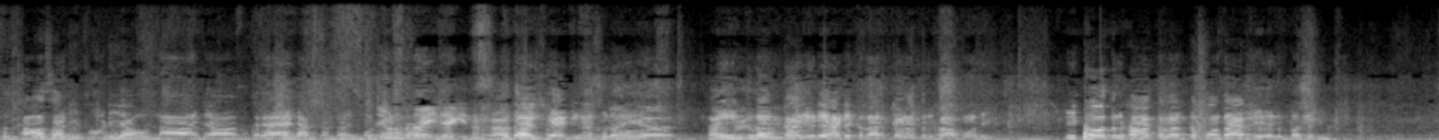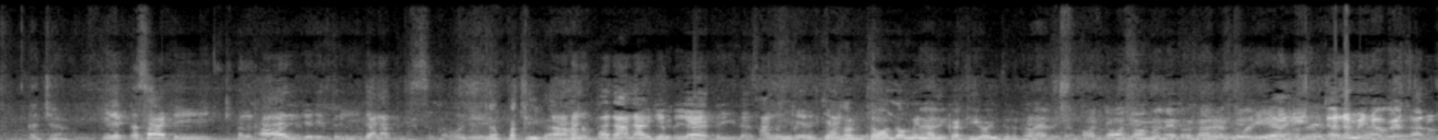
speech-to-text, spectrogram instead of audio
ਤਨਖਾਹ ਸਾਡੀ ਥੋੜੀ ਆ ਉਹਨਾਂ ਜਾਂ ਕਿਰਾਇਆ ਲੱਗ ਜਾਂਦਾ ਜੀ ਹੁਣ ਵਧਾਈ ਜਾਏਗੀ ਤਨਖਾਹ ਵਧਾਈ ਹੈਗੀ ਨਾ ਸੁਣੋ ਅਸੀਂ ਕਲਰਕਾਂ ਜਿਹੜੇ ਸਾਡੇ ਕਲਰਕਾਂ ਨਾਲ ਤਨਖਾਹ ਪਾਉਂਦੇ ਇੱਕੋ ਤਨਖਾਹ ਕਲਰਕ ਪਾਉਂਦਾ ਅਗਲੇ ਦਿਨ ਬਦਲੀ ਅੱਛਾ। ਇੱਕ ਸਾਡੀ ਤਨਖਾਹ ਦੀ ਜਿਹੜੀ ਤਰੀਕ ਆ ਨਾ ਫਿਕਸ ਹੋ ਜੇ। ਨਾ ਪੱਕੀ ਕਰ ਸਾਨੂੰ ਪਤਾ ਲੱਗ ਜੇ ਵੀ ਇਸ ਤਰੀਕ ਤੇ ਸਾਨੂੰ ਮਿਲ ਸਰ ਜਾਏ ਦੋ ਦੋ ਮਹੀਨਿਆਂ ਦੀ ਇਕੱਠੀ ਹੋਈ ਤਨਖਾਹ ਤਿੰਨ ਮਹੀਨੇ ਹੋ ਗਏ ਸਾਨੂੰ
